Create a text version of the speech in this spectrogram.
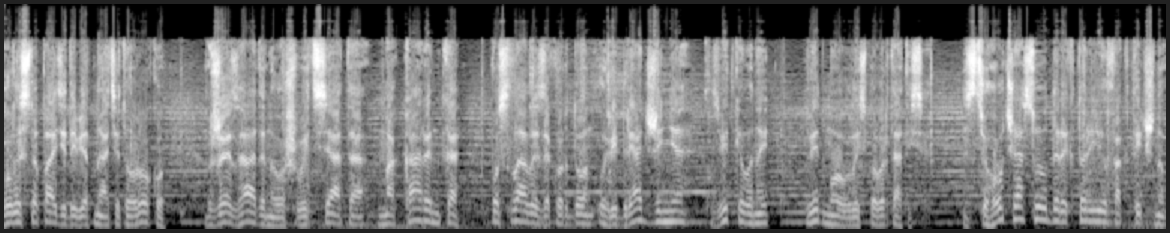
У листопаді 19-го року вже згаданого швеця та Макаренка послали за кордон у відрядження, звідки вони відмовились повертатися. З цього часу директорією фактично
